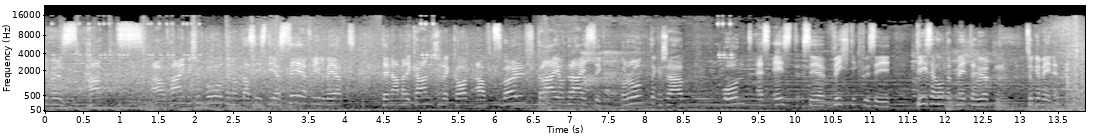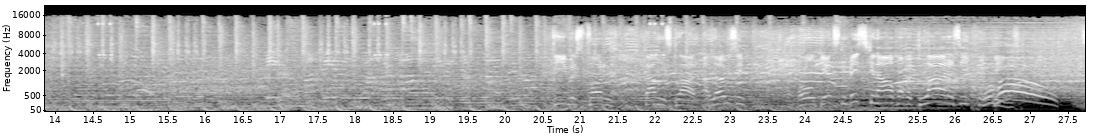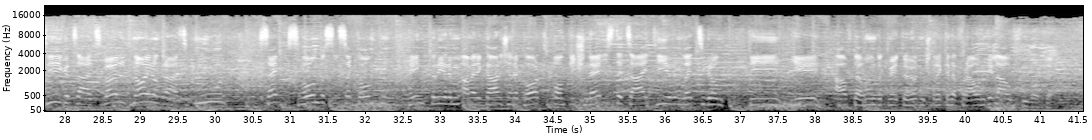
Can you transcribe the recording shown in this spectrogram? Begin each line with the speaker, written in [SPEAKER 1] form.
[SPEAKER 1] Divers hat auf heimischem Boden, und das ist ihr sehr viel wert, den amerikanischen Rekord auf 12,33 runtergeschraubt. Und es ist sehr wichtig für sie, diese 100 Meter Hürden zu gewinnen.
[SPEAKER 2] Divers vorne, ganz klar. Aloisi holt jetzt ein bisschen auf, aber klarer Sieg für Divers. Siegerzeit 12,39, nur 600 Sekunden hinter ihrem amerikanischen Rekord und die schnellste Zeit hier im letzten Grund, die je auf der 100 Meter Hürdenstrecke der Frauen gelaufen wurde.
